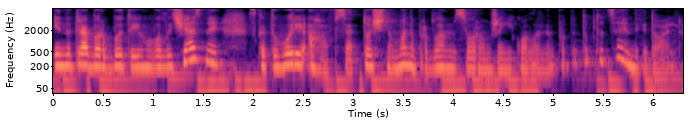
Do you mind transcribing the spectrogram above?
І не треба робити його величезний з категорії, ага, все, точно, в мене проблем з зором вже ніколи не буде. Тобто це індивідуально.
